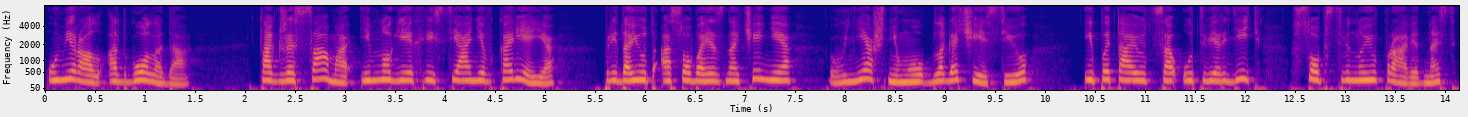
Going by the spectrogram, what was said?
умирал от голода? Так же само и многие христиане в Корее придают особое значение внешнему благочестию и пытаются утвердить собственную праведность,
